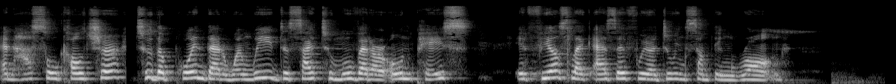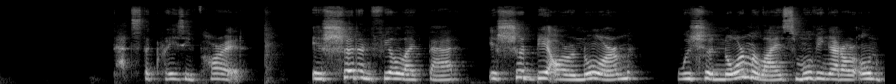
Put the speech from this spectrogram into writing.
and hustle culture to the point that when we decide to move at our own pace, it feels like as if we are doing something wrong. That's the crazy part. It shouldn't feel like that. It should be our norm we should normalize moving at our own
